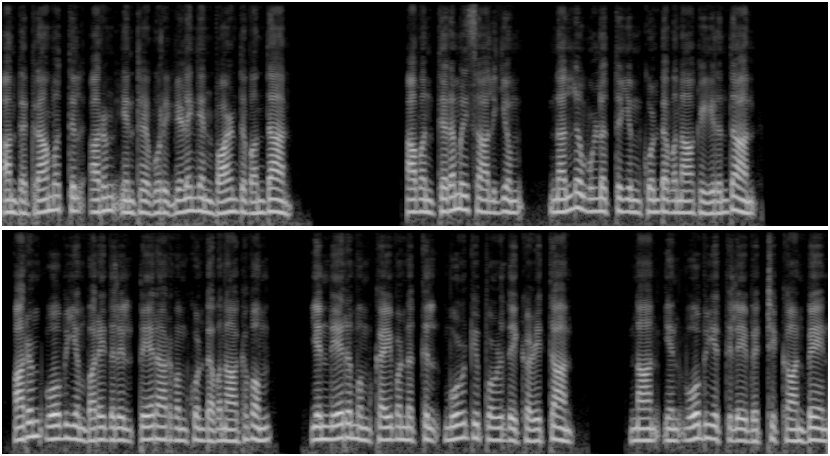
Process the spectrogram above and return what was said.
அந்த கிராமத்தில் அருண் என்ற ஒரு இளைஞன் வாழ்ந்து வந்தான். அவன் திறமைசாலியும் நல்ல உள்ளத்தையும் கொண்டவனாக இருந்தான். அருண் ஓவியம் வரைதலில் பேரார்வம் கொண்டவனாகவும் என் நேரமும் கைவண்ணத்தில் மூழ்கிப் பொழுதை கழித்தான். நான் என் ஓவியத்திலே வெற்றி காண்பேன்.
